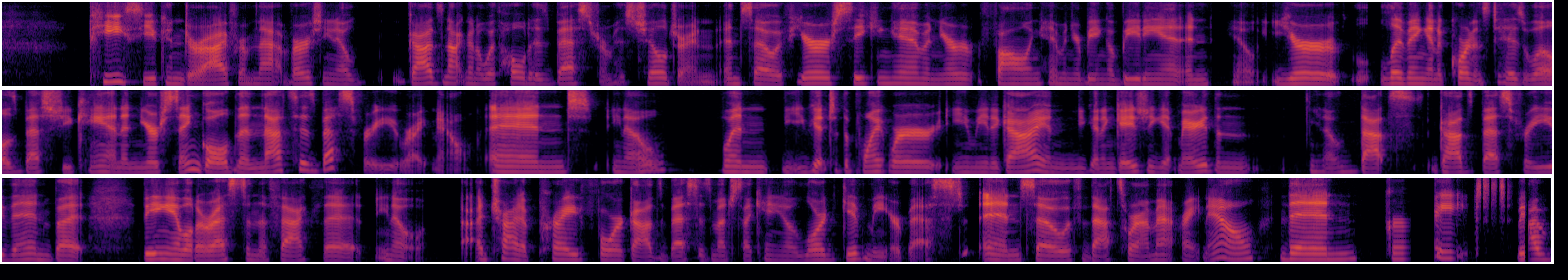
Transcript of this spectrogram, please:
peace you can derive from that verse you know God's not going to withhold his best from his children. And so if you're seeking him and you're following him and you're being obedient and you know you're living in accordance to his will as best you can and you're single, then that's his best for you right now. And you know, when you get to the point where you meet a guy and you get engaged and you get married, then you know that's God's best for you then, but being able to rest in the fact that, you know, I try to pray for God's best as much as I can. You know, Lord, give me your best. And so if that's where I'm at right now, then great. I,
